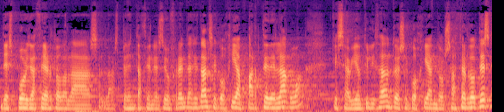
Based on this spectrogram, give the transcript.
después de hacer todas las, presentaciones de ofrendas y tal, se cogía parte del agua que se había utilizado, entonces se cogían dos sacerdotes,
